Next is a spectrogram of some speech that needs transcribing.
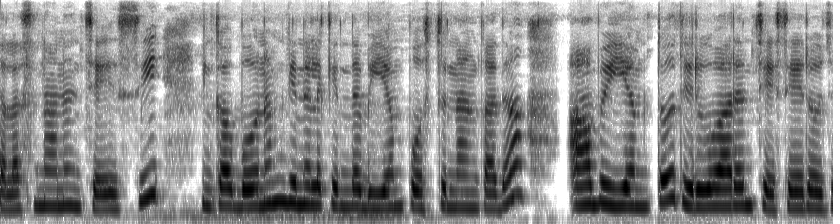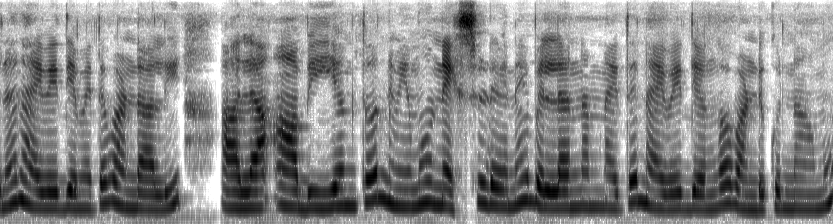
తలస్నానం చేసి ఇంకా బోనం గిన్నెల కింద బియ్యం పోస్తున్నాం కదా ఆ బియ్యంతో తిరుగువారం చేసే రోజున నైవేద్యం అయితే వండాలి. అలా ఆ బియ్యంతో మేము నెక్స్ట్ డేనే బెల్లన్నం అయితే నైవేద్యంగా వండుకున్నాము.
